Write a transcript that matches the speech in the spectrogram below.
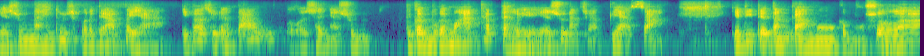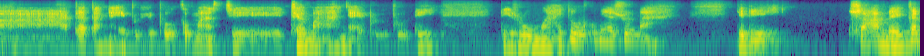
Ya sunnah itu seperti apa ya? Kita sudah tahu bahwasanya sunnah bukan bukan muakkadah ya, ya sunnah sunat biasa. Jadi datang kamu ke musola, datangnya ibu-ibu ke masjid, jamaahnya ibu-ibu di di rumah itu hukumnya sunnah. Jadi seandainya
